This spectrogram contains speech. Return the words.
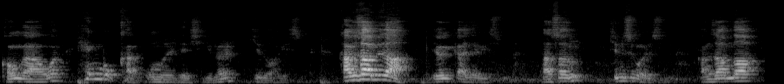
건강하고 행복한 오늘 되시기를 기도하겠습니다. 감사합니다. 여기까지 하겠습니다. 다선 김승호였습니다. 감사합니다.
